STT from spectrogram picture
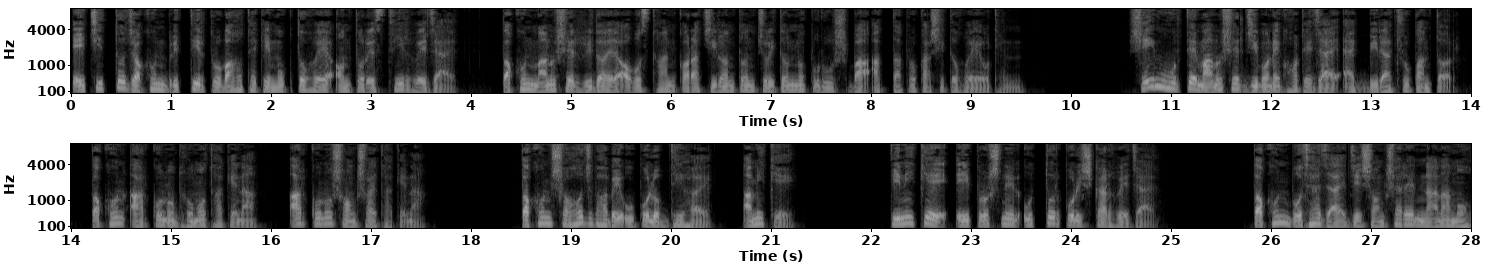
এই চিত্ত যখন বৃত্তির প্রবাহ থেকে মুক্ত হয়ে অন্তরে স্থির হয়ে যায়, তখন মানুষের হৃদয়ে অবস্থান করা চিরন্তন চৈতন্য পুরুষ বা আত্মা প্রকাশিত হয়ে ওঠেন। সেই মুহূর্তে মানুষের জীবনে ঘটে যায় এক বিরাট রূপান্তর, তখন আর কোনো ভ্রম থাকে না, আর কোনো সংশয় থাকে না। তখন সহজভাবে উপলব্ধি হয়, আমি কে? তিনি কে এই প্রশ্নের উত্তর পরিষ্কার হয়ে যায়। তখন বোঝা যায় যে সংসারের নানা মোহ,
